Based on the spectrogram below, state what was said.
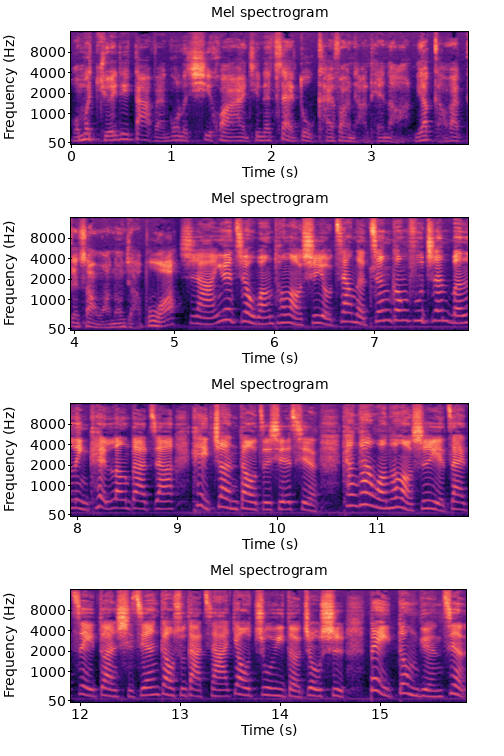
我们绝地大反攻的企划案今天再度开放两天了啊，你要赶快跟上王彤脚步哦。是啊，因为只有王彤老师有这样的真功夫、真本领，可以让大家可以赚到这些钱。看看王彤老师也在这一段时间告诉大家要注意的就是被动元件。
